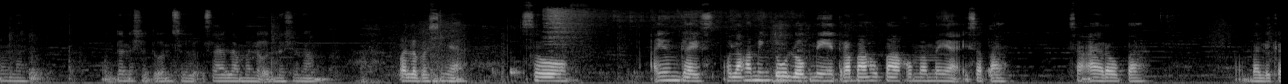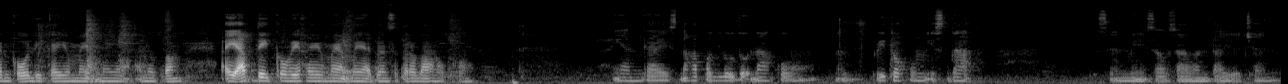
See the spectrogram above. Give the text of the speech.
Ano na. Punta na siya doon sa sala. Manood na siya ng palabas niya. So, ayun guys. Wala kaming tulog. May trabaho pa ako mamaya. Isa pa. Isang araw pa. Balikan ko uli kayo maya maya. Ano pang. Ay, update ko kayo maya maya doon sa trabaho ko. Ayan guys. Nakapagluto na ako. Nagprito kong isda. Yan, may sausawan tayo dyan.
